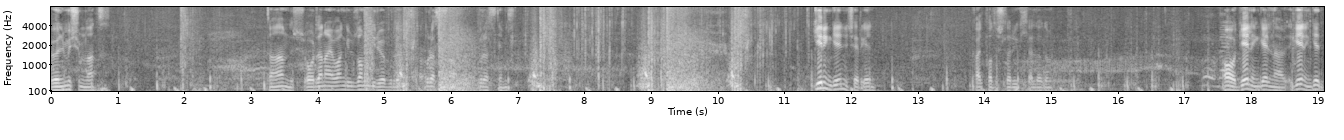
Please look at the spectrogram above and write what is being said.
Ölmüşüm lan. Tamamdır. Oradan hayvan gibi zombi giriyor burada. Burası. Burası temiz. Girin gelin içeri gelin. Kalp atışları yükseldi adamın. Oo gelin gelin abi. Gelin gelin.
